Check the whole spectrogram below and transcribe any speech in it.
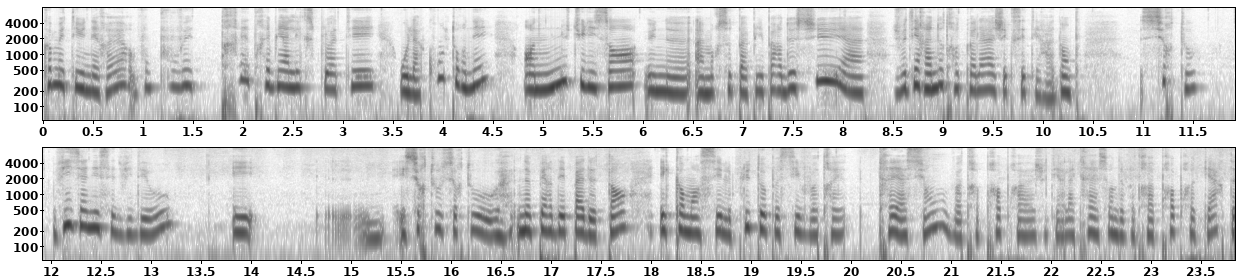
commettez une erreur, vous pouvez très très bien l'exploiter ou la contourner en utilisant une, un morceau de papier par-dessus, je veux dire un autre collage, etc. Donc surtout, visionnez cette vidéo et et surtout, surtout, ne perdez pas de temps et commencez le plus tôt possible votre création, votre propre, je veux dire, la création de votre propre carte.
